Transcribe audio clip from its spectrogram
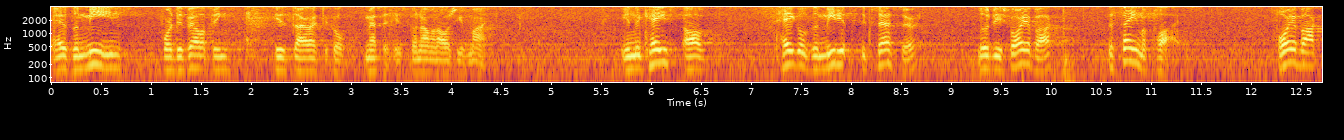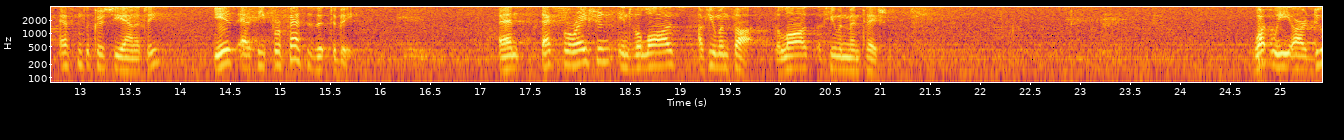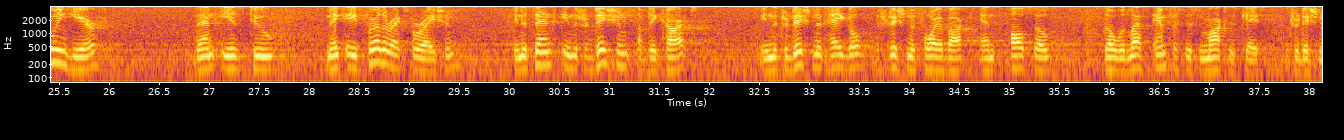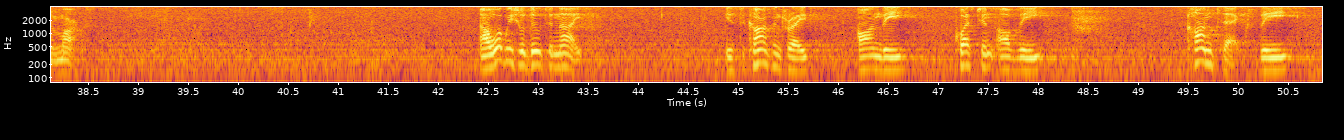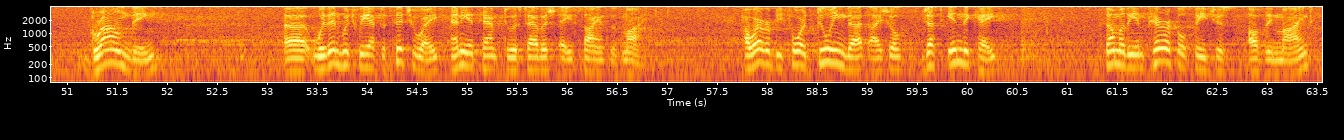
as the means for developing his dialectical method, his phenomenology of mind. In the case of Hegel's immediate successor, Ludwig Feuerbach, the same applies. Feuerbach's essence of Christianity is as he professes it to be an exploration into the laws of human thought, the laws of human mentation. What we are doing here then is to make a further exploration, in a sense, in the tradition of Descartes, in the tradition of Hegel, the tradition of Feuerbach, and also, though with less emphasis in Marx's case, the tradition of Marx. Now, what we shall do tonight is to concentrate on the question of the context, the grounding uh, within which we have to situate any attempt to establish a science of mind. However, before doing that, I shall just indicate some of the empirical features of the mind,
